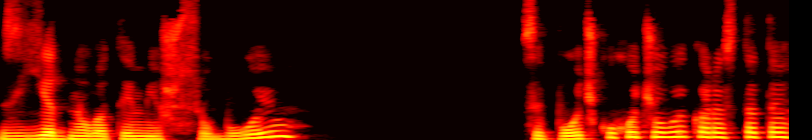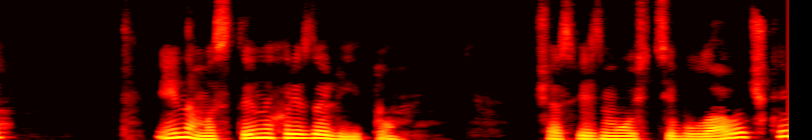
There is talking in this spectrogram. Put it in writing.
з'єднувати між собою. Цепочку хочу використати і намистини хризоліту. Зараз візьму ось ці булавочки.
